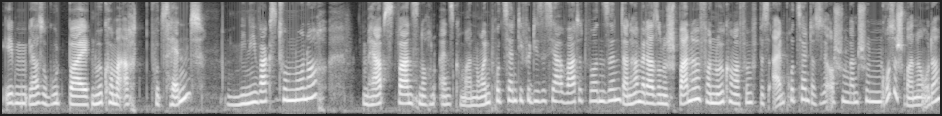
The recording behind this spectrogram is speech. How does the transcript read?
eben ja so gut bei 0,8 Prozent, Mini-Wachstum nur noch. Im Herbst waren es noch 1,9 Prozent, die für dieses Jahr erwartet worden sind. Dann haben wir da so eine Spanne von 0,5 bis 1 Prozent. Das ist ja auch schon eine ganz schön große Spanne, oder?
